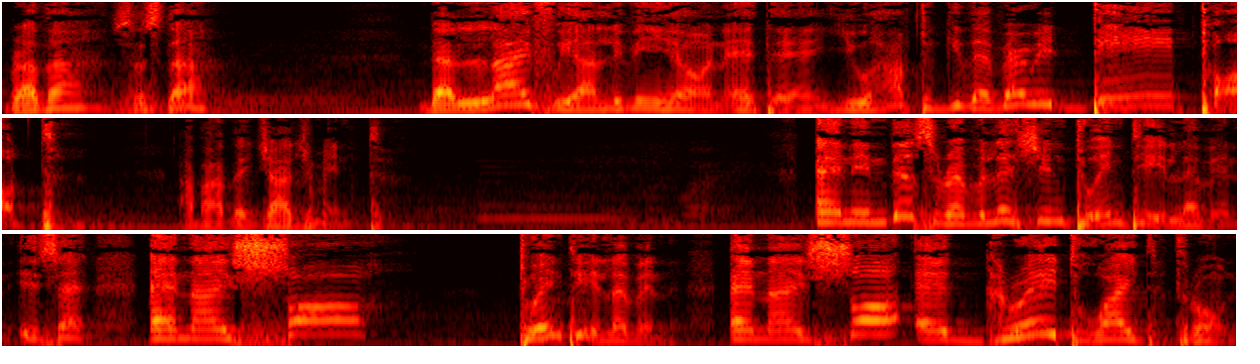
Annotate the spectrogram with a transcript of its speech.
Brother, sister, the life we are living here on earth, eh, you have to give a very deep thought about the judgment. And in this Revelation 2011, it said, and I saw 2011, and I saw a great white throne,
